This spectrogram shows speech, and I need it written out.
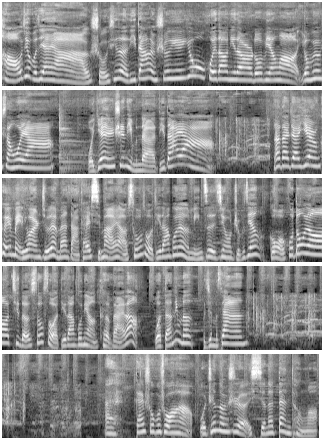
好久不见呀！熟悉的滴答的声音又回到你的耳朵边了，有没有想我呀？我依然是你们的滴答呀。那大家依然可以每天晚上九点半打开喜马拉雅，搜索滴答姑娘的名字进入直播间跟我互动哟。记得搜索滴答姑娘可白了，我等你们，不见不散。哎，该说不说哈，我真的是闲得蛋疼了，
